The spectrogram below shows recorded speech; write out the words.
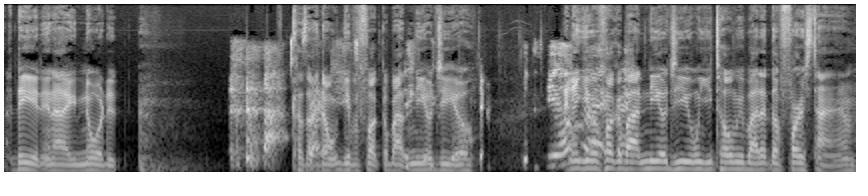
I did, and I ignored it because right. I don't give a fuck about Neo Geo. Yeah, I didn't give a fuck right. about Neo Geo when you told me about it the first time.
